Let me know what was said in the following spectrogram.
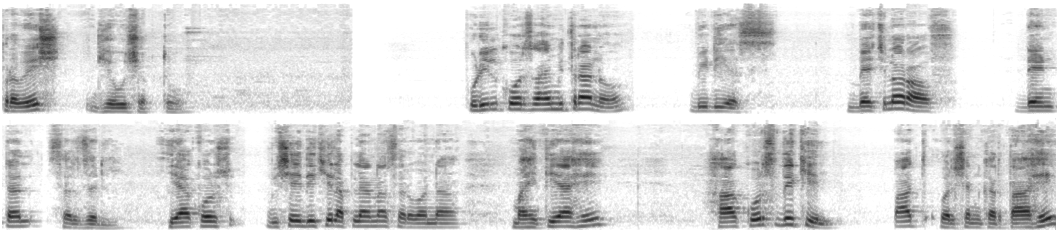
प्रवेश घेऊ शकतो. पुढील कोर्स आहे मित्रांनो B D S bachelor of dental surgery या कोर्स विषयी देखील आपल्याला सर्वांना माहिती आहे. हा कोर्स देखील पाच वर्षांकरता आहे.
